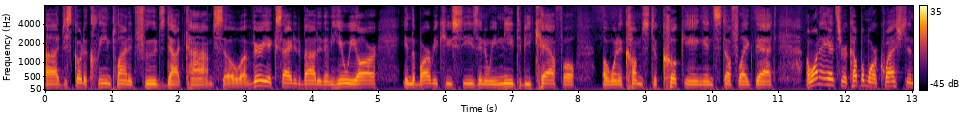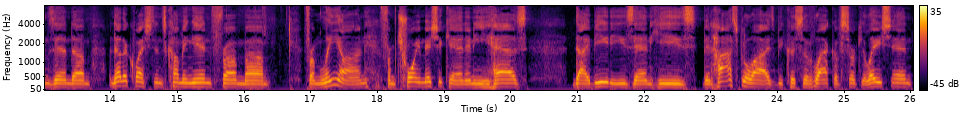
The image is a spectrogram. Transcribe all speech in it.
Uh, just go to cleanplanetfoods.com. So, uh, very excited about it. And here we are in the barbecue season, and we need to be careful when it comes to cooking and stuff like that. I want to answer a couple more questions, and um, another question's coming in from um, from Leon from Troy, Michigan, and he has diabetes and he's been hospitalized because of lack of circulation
